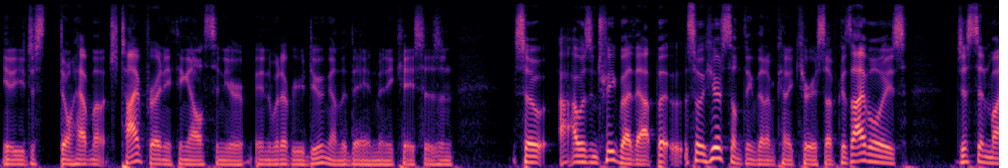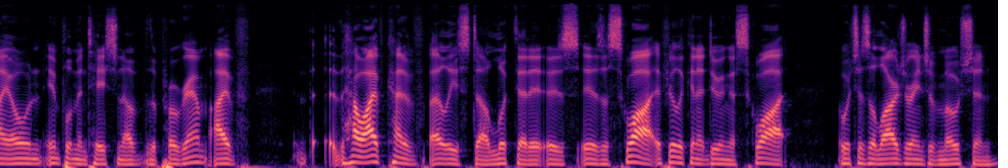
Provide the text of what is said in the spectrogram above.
you know you just don't have much time for anything else in your in whatever you're doing on the day in many cases and so I was intrigued by that but so here's something that I'm kind of curious of because I've always just in my own implementation of the program I've how I've kind of at least uh, looked at it is is a squat if you're looking at doing a squat which is a large range of motion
